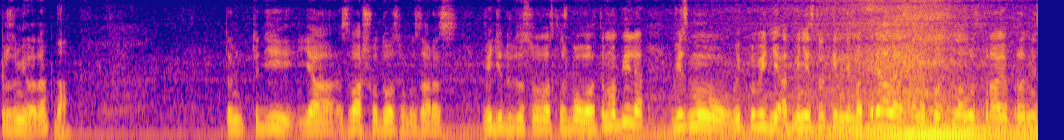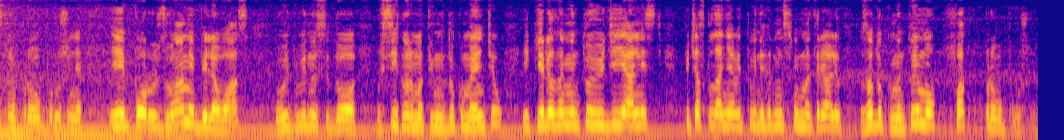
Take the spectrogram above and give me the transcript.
Зрозуміло, так? Да. Том- Тоді я з вашого дозволу зараз відійду до свого службового автомобіля, візьму відповідні адміністративні матеріали, а саме постанову справи про адміністративне правопорушення, і поруч з вами біля вас, у відповідності до всіх нормативних документів, які регламентують діяльність під час складання відповідних адміністративних матеріалів, задокументуємо факт правопорушення.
